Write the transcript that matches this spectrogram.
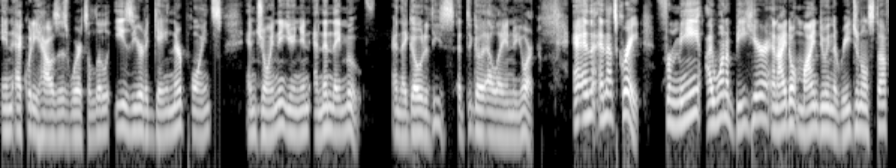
in equity houses where it's a little easier to gain their points and join the union, and then they move and they go to these uh, to go to LA and New York. And and that's great. For me, I want to be here and I don't mind doing the regional stuff.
